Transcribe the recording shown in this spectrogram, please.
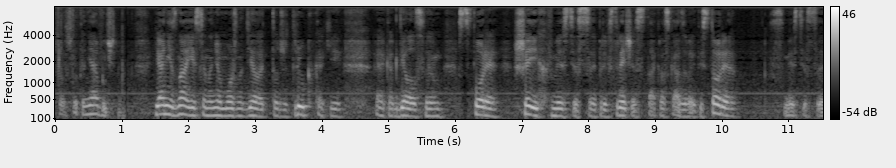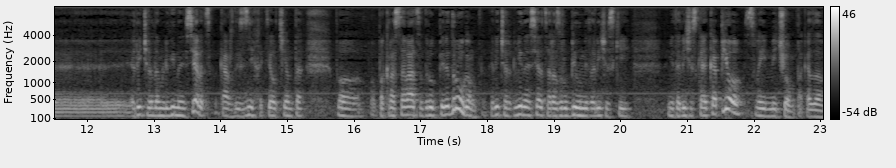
что-то необычное. Я не знаю, если на нем можно делать тот же трюк, как, и, э, как делал в своем споре шейх вместе с, при встрече, с, так рассказывает история, вместе с э, Ричардом Львиное Сердце. Каждый из них хотел чем-то по, по, покрасоваться друг перед другом. Так, Ричард Львиное Сердце разрубил металлический, металлическое копье своим мечом, показав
